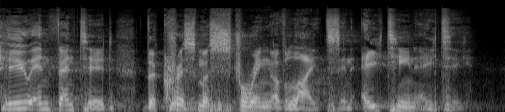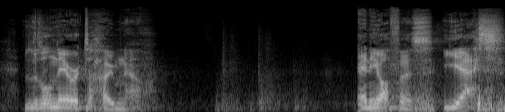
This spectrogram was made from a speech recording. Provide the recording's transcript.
Who invented the Christmas string of lights in 1880? A little nearer to home now. Any offers? Yes.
